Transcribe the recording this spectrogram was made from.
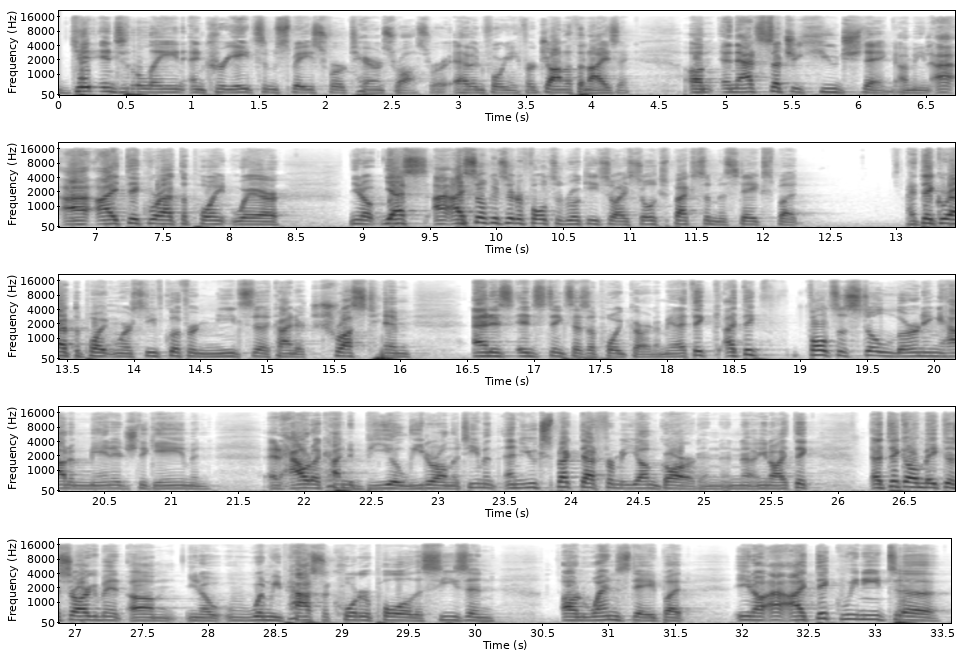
get into the lane and create some space for Terrence Ross, for Evan Fournier, for Jonathan Isaac. Um, and that's such a huge thing. I mean, I, I, I, think we're at the point where, you know, yes, I, I still consider Fultz a rookie, so I still expect some mistakes, but I think we're at the point where Steve Clifford needs to kind of trust him and his instincts as a point guard. I mean, I think I think Fultz is still learning how to manage the game and and how to kind of be a leader on the team, and, and you expect that from a young guard. And, and you know, I think I think I'll make this argument, um, you know, when we pass the quarter pole of the season on Wednesday. But you know, I, I think we need to,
